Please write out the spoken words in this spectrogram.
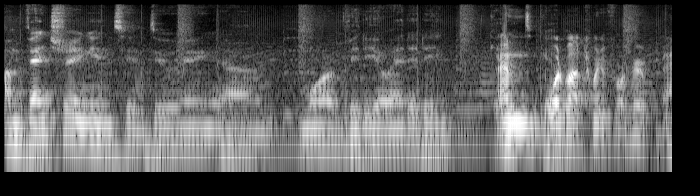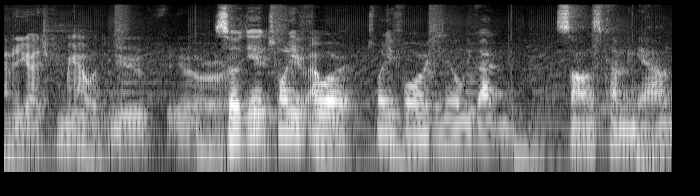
I'm venturing into doing um, more video editing. And what about 24 Herb, man? Are you guys coming out with a new video? Or So yeah, new 24, 24. You know, we got songs coming out.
